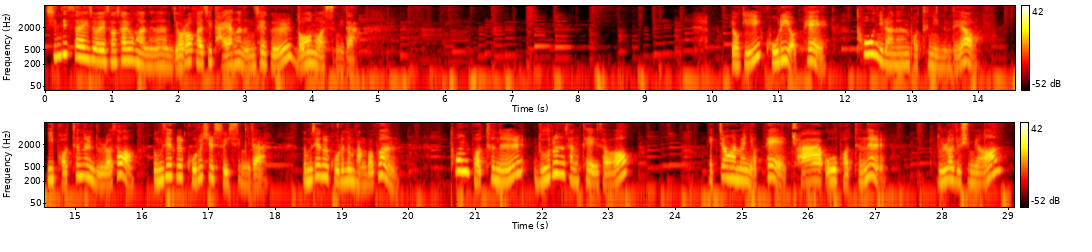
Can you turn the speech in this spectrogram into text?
신디사이저에서 사용하는 여러 가지 다양한 음색을 넣어 놓았습니다. 여기 고리 옆에 톤이라는 버튼이 있는데요. 이 버튼을 눌러서 음색을 고르실 수 있습니다. 음색을 고르는 방법은 톤 버튼을 누른 상태에서 액정화면 옆에 좌우 버튼을 눌러주시면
